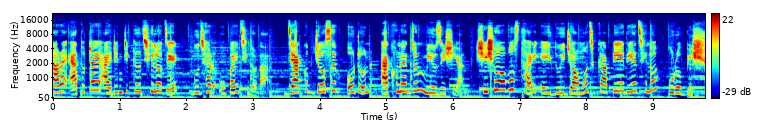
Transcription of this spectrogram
তারা এতটাই আইডেন্টিক্যাল ছিল যে বুঝার উপায় ছিল না। জ্যাকব জোসেফ ওটন এখন একজন মিউজিশিয়ান। শিশু অবস্থায় এই দুই যমজ কাঁপিয়ে দিয়েছিল পুরো বিশ্ব।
